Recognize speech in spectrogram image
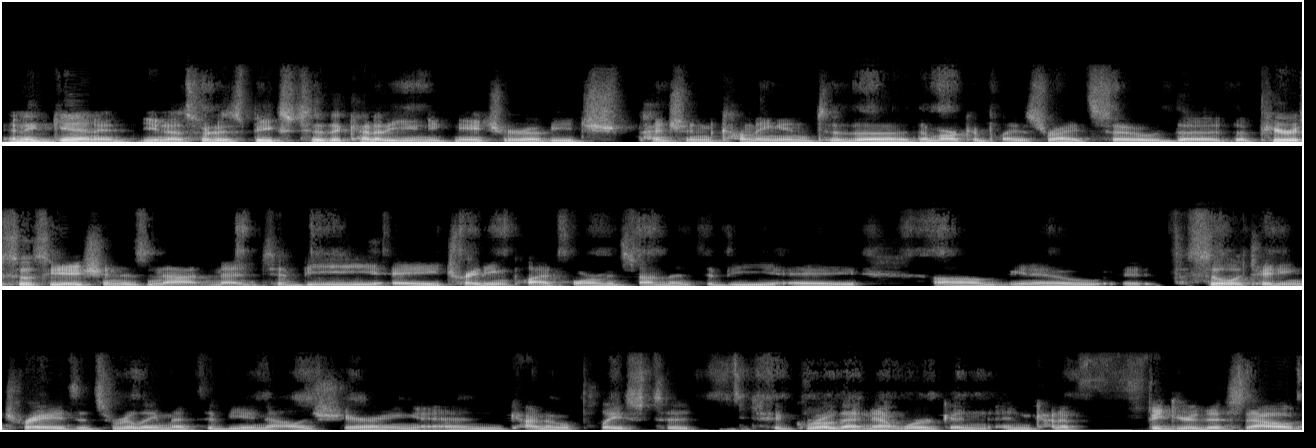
and again it you know sort of speaks to the kind of the unique nature of each pension coming into the the marketplace right? So the the peer association is not meant to be a trading platform. It's not meant to be a um, you know facilitating trades. It's really meant to be a knowledge sharing and kind of a place to to grow that network and and kind of figure this out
